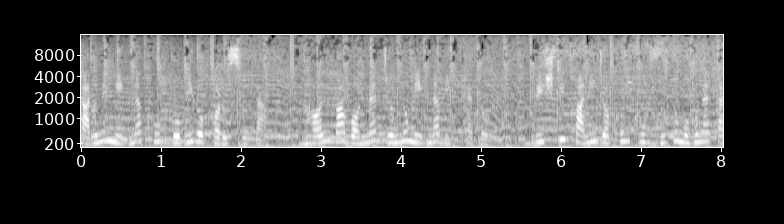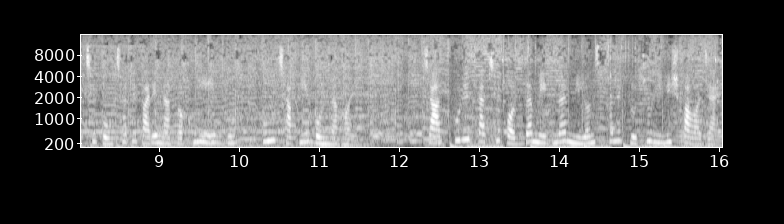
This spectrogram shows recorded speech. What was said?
কারণে মেঘনা খুব গভীর ও খরস্রোতা। ঢল বা বন্যার জন্য মেঘনা বিখ্যাত। বৃষ্টির পানি যখন খুব দ্রুত মোহনার কাছে পৌঁছাতে পারে না, তখনই এর দু ফুল ছাপিয়ে বন্যা হয়। চাঁদপুরের কাছে পদ্মা মেঘনার মিলনস্থলে প্রচুর ইলিশ পাওয়া যায়।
